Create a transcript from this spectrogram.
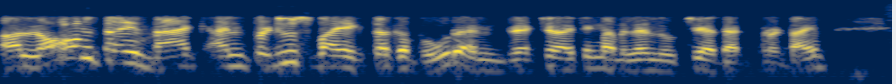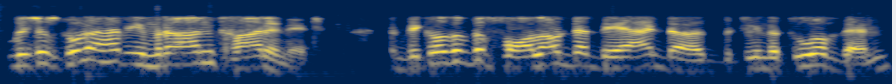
a long time back and produced by Ekta Kapoor and directed, I think, by Milan Luthria at that point of time, which was going to have Imran Khan in it. Because of the fallout that they had uh, between the two of them,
